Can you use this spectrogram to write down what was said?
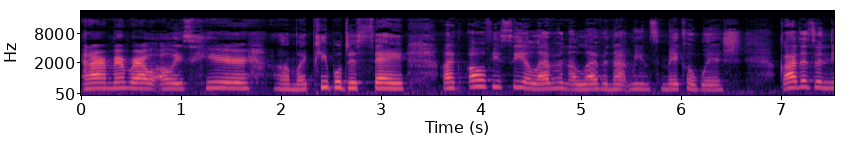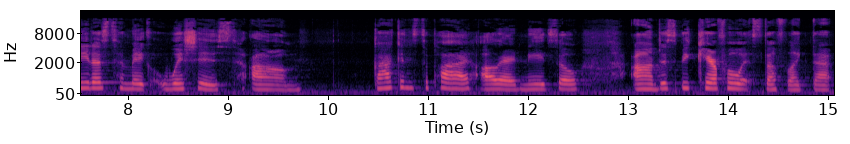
and i remember i would always hear um, like people just say like oh if you see 11 11 that means make a wish. God doesn't need us to make wishes. Um, god can supply all our needs so um, just be careful with stuff like that.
